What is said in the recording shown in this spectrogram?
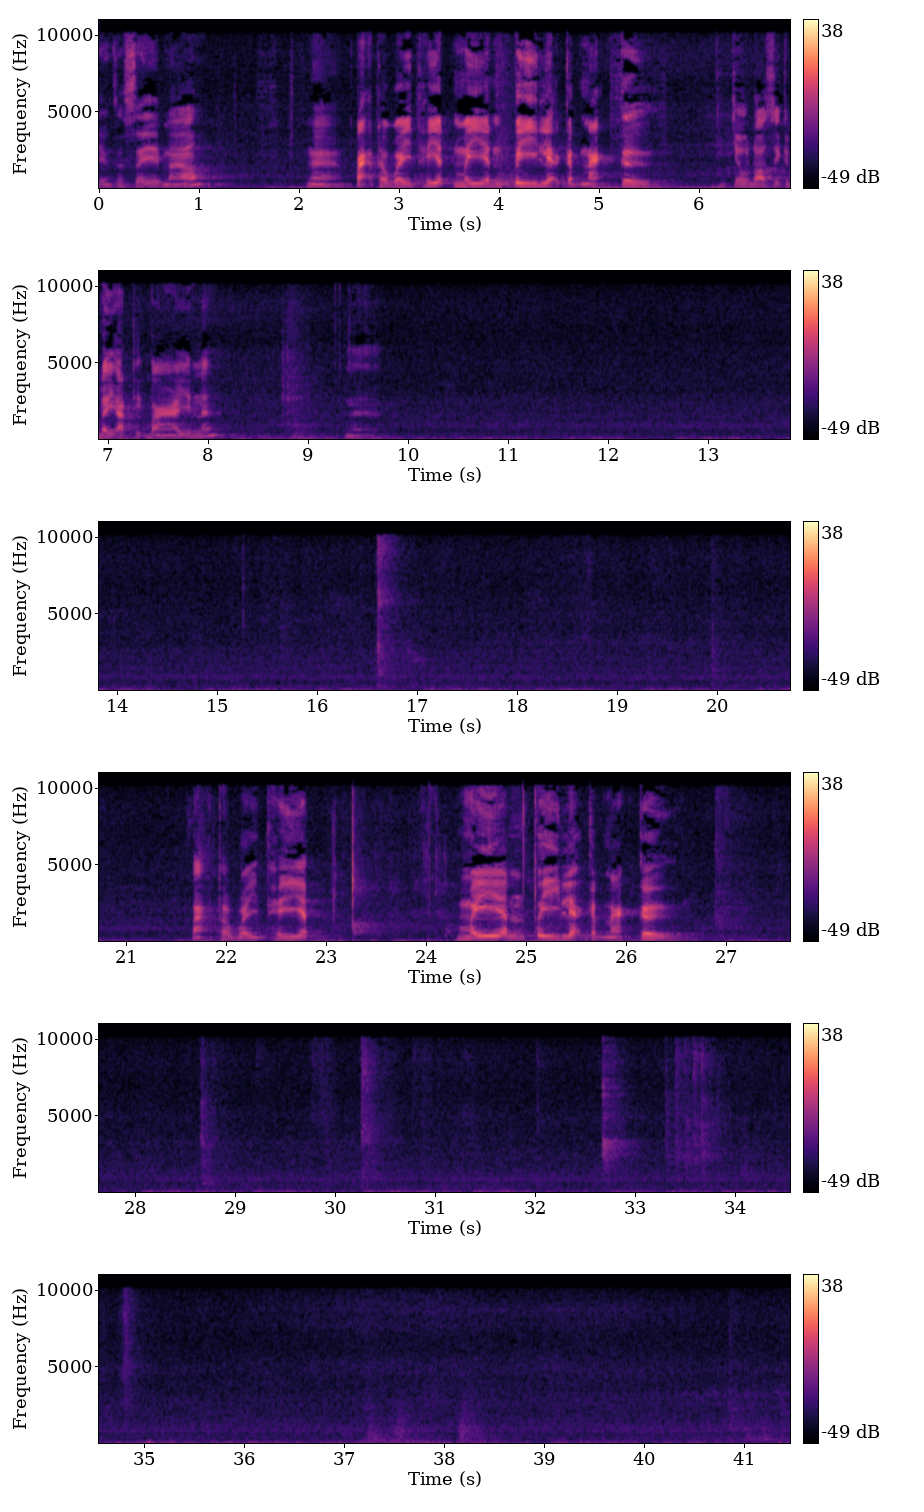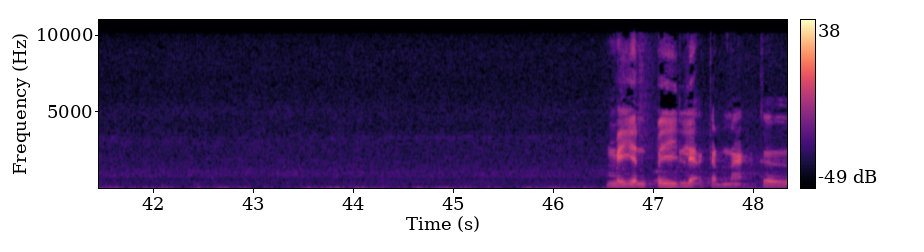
យើងសរសេរមកណាបតវ័យធាតមានពីរលក្ខណៈគឺចូលដល់សេចក្តីអធិប្បាយណាណា បថវ័យធាតមានពីរលក្ខណៈគឺមានពីរលក្ខណៈគឺ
